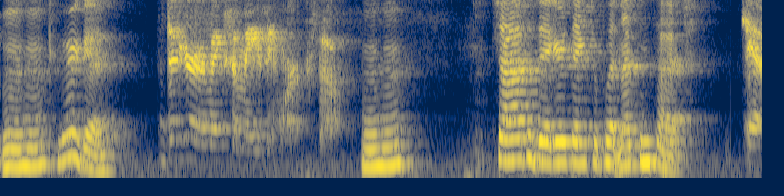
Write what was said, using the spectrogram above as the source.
Mm-hmm. Very good. Digger makes amazing work, so Mm-hmm. Shout out to Digger. Thanks for putting us in touch. yeah.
